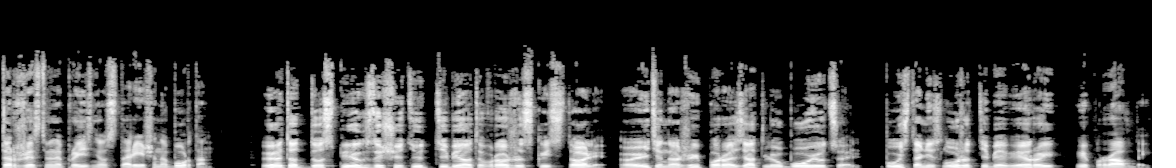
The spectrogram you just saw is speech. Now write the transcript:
торжественно произнес старейшина Буртон. «Этот доспех защитит тебя от вражеской стали, а эти ножи поразят любую цель. Пусть они служат тебе верой и правдой».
